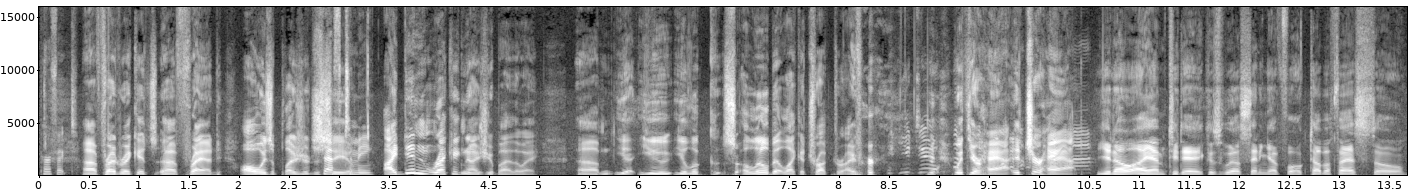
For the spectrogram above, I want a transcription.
Perfect. Uh, Frederic, it's uh, Fred. Always a pleasure to Chef see you. to me. I didn't recognize you, by the way. Um, you, you you look a little bit like a truck driver You do. with your hat. It's your hat. You know, I am today because we're setting up for Oktoberfest, so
